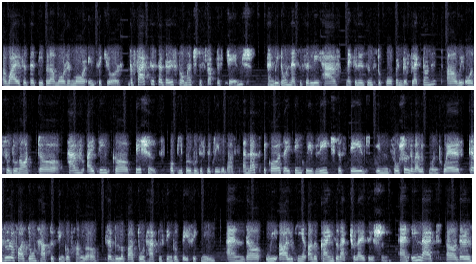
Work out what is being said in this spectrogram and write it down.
Why is it that people are more and more insecure? The fact is that there is so much disruptive change and we don't necessarily have mechanisms to cope and reflect on it. Uh, we also do not uh, have, I think, uh, patience for people who disagree with us. And that's because I think we've reached a stage in social development where several of us don't have to think of hunger, several of us don't have to think of basic needs. And uh, we are looking at other kinds of actualization. And in that, uh, there is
